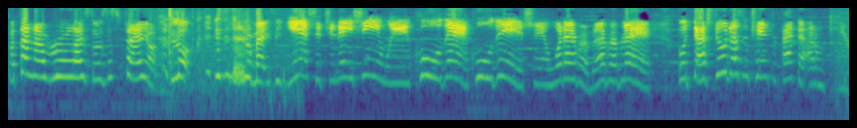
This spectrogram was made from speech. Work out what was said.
but then I realized there was this fan. Look, isn't it amazing? Yes, it's an AC when cool that, cool this, and whatever, blah blah blah. But that still doesn't change the fact that I don't care.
